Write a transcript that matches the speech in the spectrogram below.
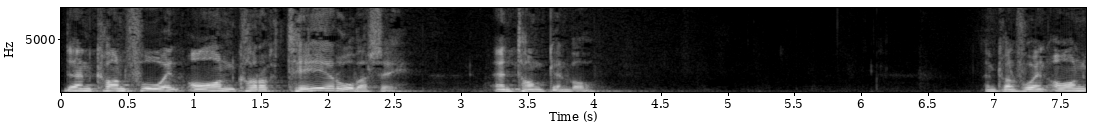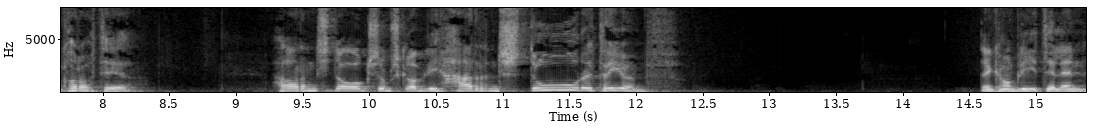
den kan få en annen karakter over seg enn tanken var. Den kan få en annen karakter. Herrens dag som skal bli Herrens store triumf. Den kan bli til en,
